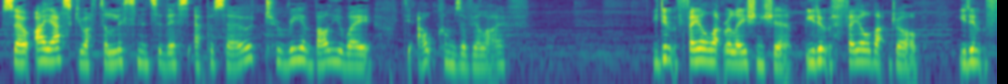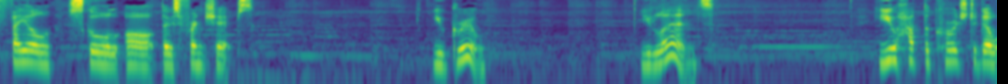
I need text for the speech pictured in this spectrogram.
So I ask you after listening to this episode to reevaluate the outcomes of your life. You didn't fail that relationship, you didn't fail that job, you didn't fail school or those friendships you grew. You learned. You had the courage to go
